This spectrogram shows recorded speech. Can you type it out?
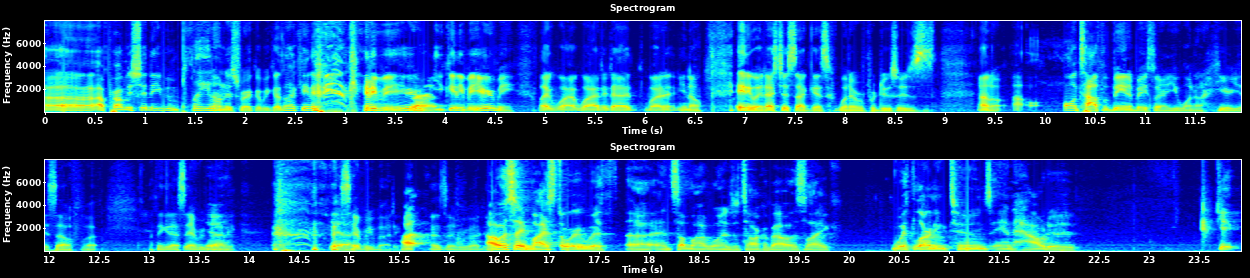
uh, I probably shouldn't even played on this record because I can't, I can't even hear. Right. You can't even hear me. Like, why? Why did I? Why? Did, you know. Anyway, that's just, I guess, whatever producers. I don't know. On top of being a bass player, you want to hear yourself, but I think that's everybody. Yeah. That's yeah. everybody. I, That's everybody. I would say my story with uh, and something I wanted to talk about is like with learning tunes and how to get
